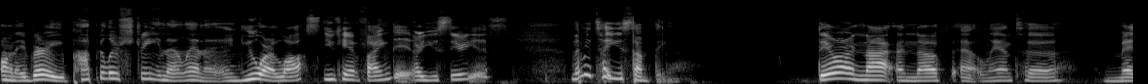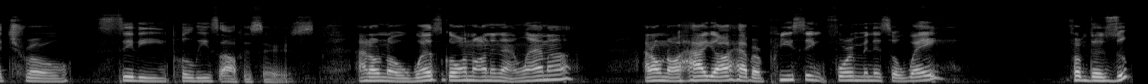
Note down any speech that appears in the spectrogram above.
on a very popular street in Atlanta, and you are lost. You can't find it. Are you serious? Let me tell you something. There are not enough Atlanta metro city police officers. I don't know what's going on in Atlanta. I don't know how y'all have a precinct four minutes away from the zoo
